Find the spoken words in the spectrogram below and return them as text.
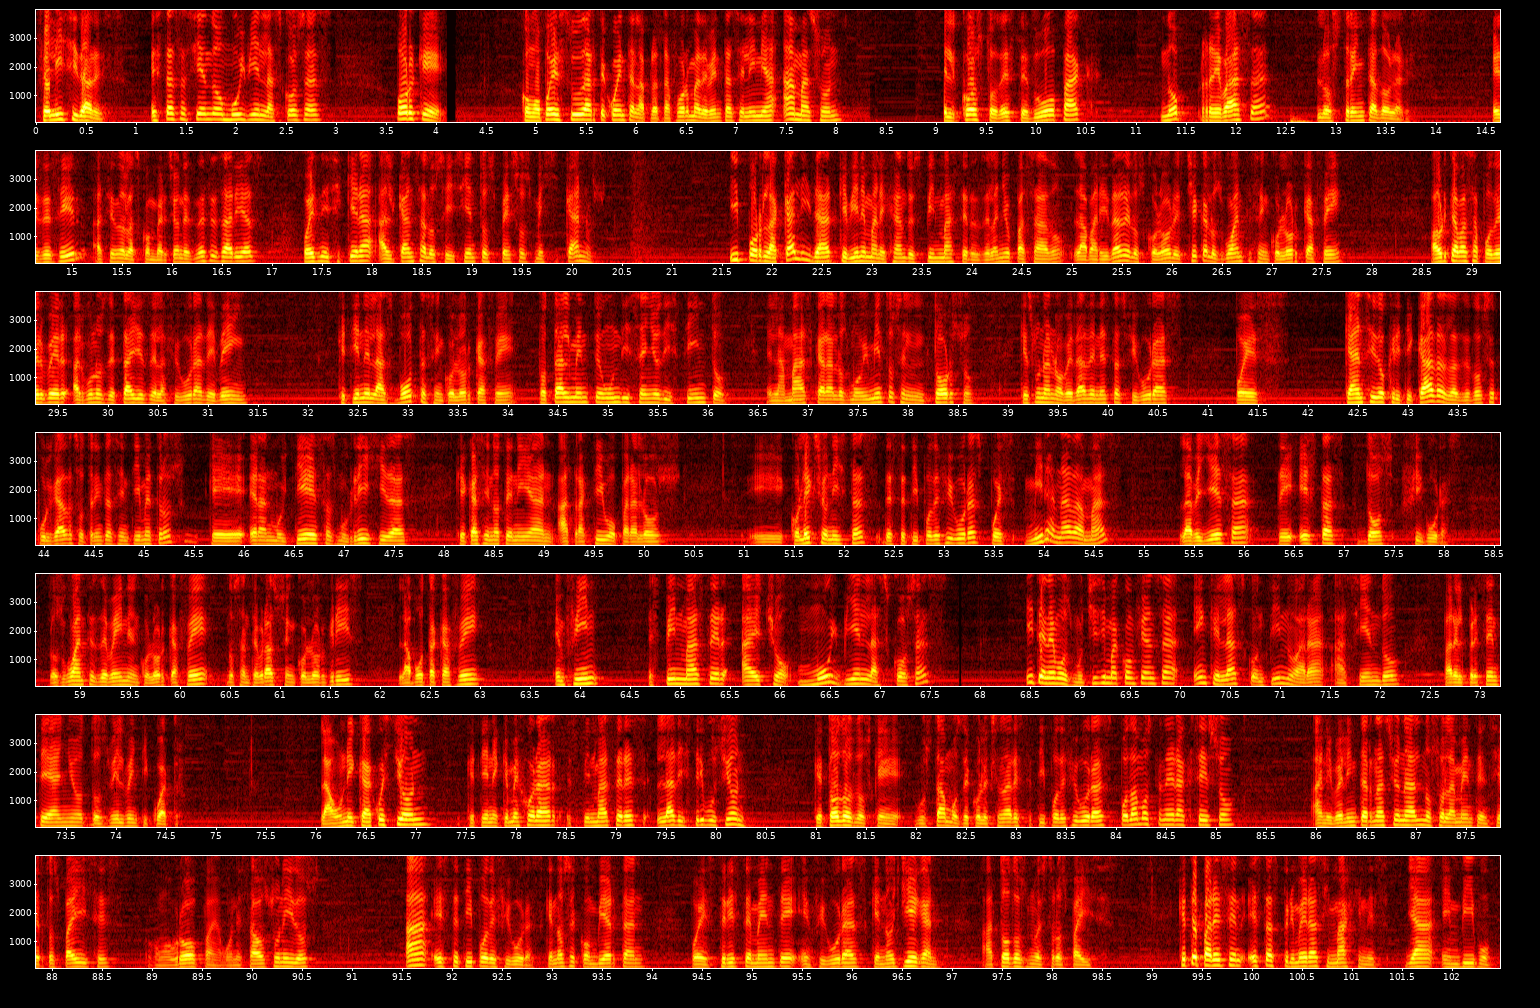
felicidades, estás haciendo muy bien las cosas porque como puedes tú darte cuenta en la plataforma de ventas en línea Amazon, el costo de este Duo Pack no rebasa los 30 dólares. Es decir, haciendo las conversiones necesarias, pues ni siquiera alcanza los 600 pesos mexicanos. Y por la calidad que viene manejando Spin Master desde el año pasado, la variedad de los colores, checa los guantes en color café. Ahorita vas a poder ver algunos detalles de la figura de Bane, que tiene las botas en color café, totalmente un diseño distinto en la máscara, los movimientos en el torso, que es una novedad en estas figuras, pues que han sido criticadas, las de 12 pulgadas o 30 centímetros, que eran muy tiesas, muy rígidas, que casi no tenían atractivo para los eh, coleccionistas de este tipo de figuras, pues mira nada más la belleza de estas dos figuras. Los guantes de Bane en color café, los antebrazos en color gris, la bota café, en fin, Spin Master ha hecho muy bien las cosas y tenemos muchísima confianza en que las continuará haciendo para el presente año 2024. La única cuestión que tiene que mejorar Spin Master es la distribución, que todos los que gustamos de coleccionar este tipo de figuras podamos tener acceso a nivel internacional, no solamente en ciertos países como Europa o en Estados Unidos, a este tipo de figuras, que no se conviertan pues tristemente en figuras que no llegan a todos nuestros países. ¿Qué te parecen estas primeras imágenes ya en vivo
